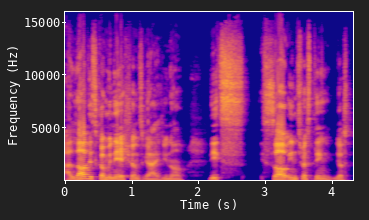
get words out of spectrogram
I love these combinations, guys. You know, it's so interesting. Just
